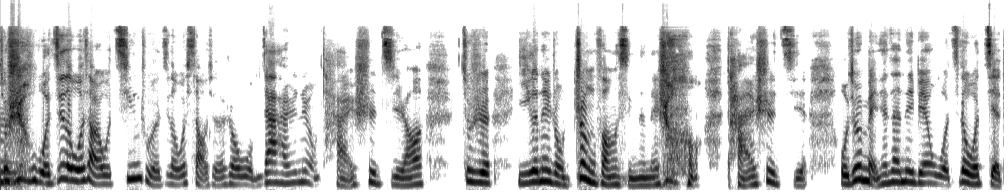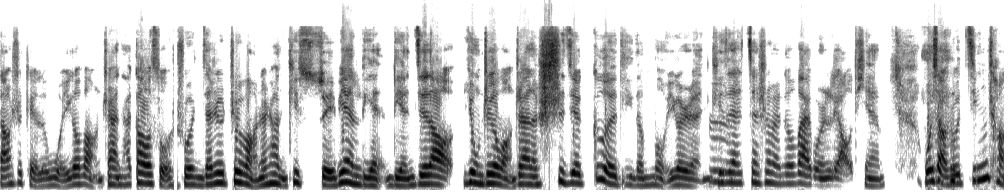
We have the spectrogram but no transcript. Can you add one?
就是我记得我小时候，我清楚的记得我小学的时候，我们家还是那种台式机，然后就是一个那种正方形的那种 台式机。我就是每天在那边，我记得我姐当时给了我一个网站，她告诉我说，你在这个这个网站上，你可以随便连连接到用这个网站的世界各地的某一个人，你可以在在上面跟外国人聊天。我小时候经常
